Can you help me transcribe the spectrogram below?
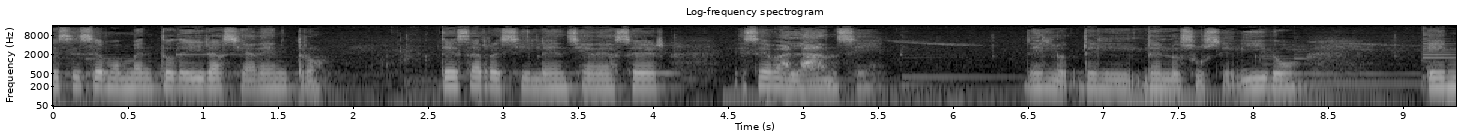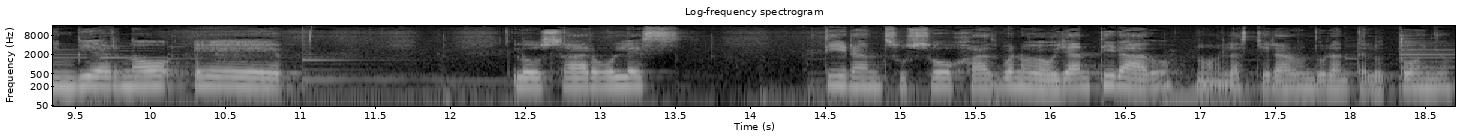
es ese momento de ir hacia adentro, de esa resiliencia, de hacer ese balance, de lo, sucedido. En invierno eh, los árboles tiran sus hojas, bueno, ya han tirado, ¿no? Las tiraron durante el otoño,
